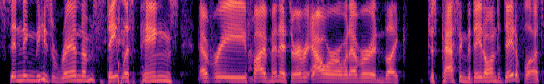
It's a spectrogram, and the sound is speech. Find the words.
sending these random stateless pings every five minutes or every hour or whatever, and like just passing the data on to Dataflow. It's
